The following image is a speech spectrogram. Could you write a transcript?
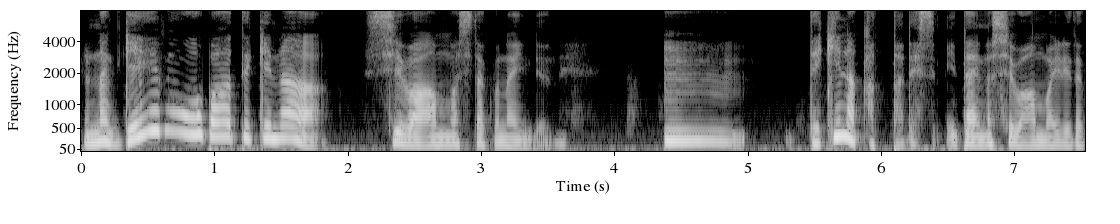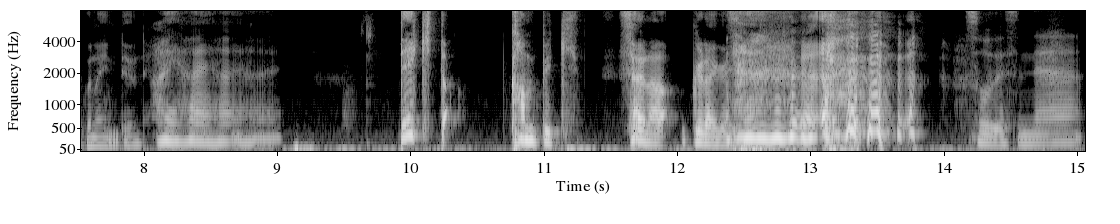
なんかゲームオーバー的な死はあんましたくないんだよね。うーん。できなかったですみたいな死はあんま入れたくないんだよね。はいはいはいはい。できた完璧さよならぐらいがいい。そうですね。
